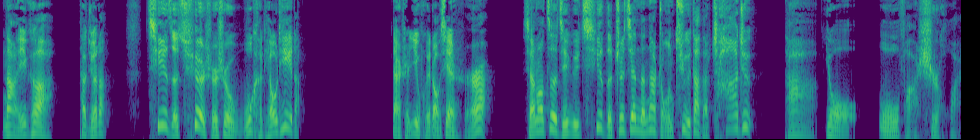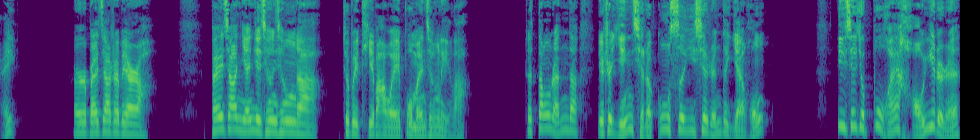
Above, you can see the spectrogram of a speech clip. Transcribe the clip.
那一刻，他觉得妻子确实是无可挑剔的。但是，一回到现实，想到自己与妻子之间的那种巨大的差距，他又无法释怀。而白家这边啊，白家年纪轻轻的就被提拔为部门经理了。这当然的也是引起了公司一些人的眼红，一些就不怀好意的人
